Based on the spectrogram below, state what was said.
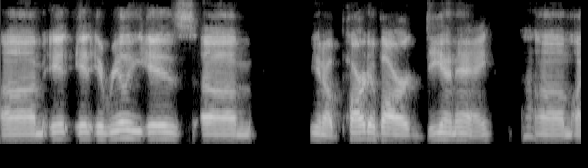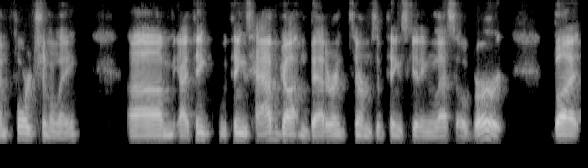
um, it, it, it really is, um, you know, part of our DNA. Um, unfortunately, um, I think things have gotten better in terms of things getting less overt, but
